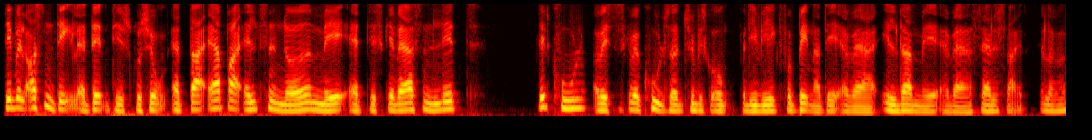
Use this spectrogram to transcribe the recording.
det er vel også en del af den diskussion, at der er bare altid noget med, at det skal være sådan lidt, lidt cool, og hvis det skal være cool, så er det typisk ung, fordi vi ikke forbinder det at være ældre med at være særlig sejt, eller hvad?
